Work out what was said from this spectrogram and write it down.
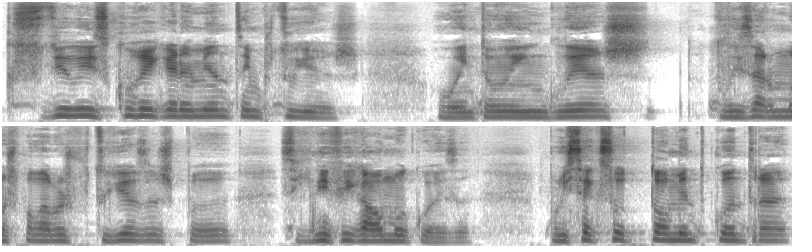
que se utilize corriqueiramente em português ou então em inglês utilizar umas palavras portuguesas para significar alguma coisa. Por isso é que sou totalmente contra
